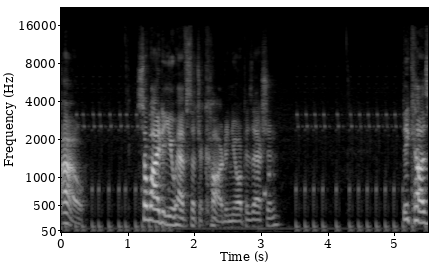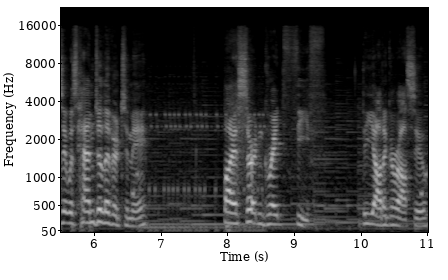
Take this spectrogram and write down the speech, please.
Oh. So why do you have such a card in your possession? Because it was hand delivered to me by a certain great thief, the Yatagarasu.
